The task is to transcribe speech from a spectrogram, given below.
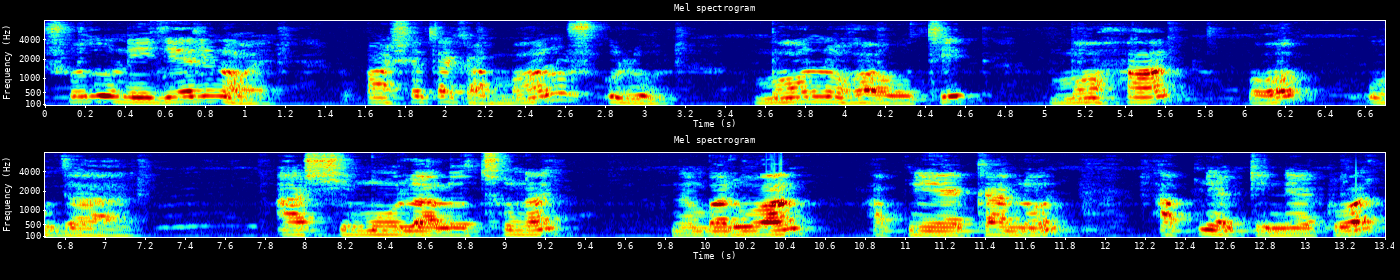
শুধু নিজের নয়, পাশে থাকা মানুষগুলোর মন হওয়া উচিত, মহান ও উদার। আসি মূল আলোচনায়। নাম্বার ওয়ান আপনি একা নন। আপনি একটি নেটওয়ার্ক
